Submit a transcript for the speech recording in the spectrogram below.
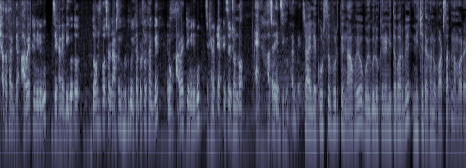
সাথে থাকবে আরও একটি মিনিবুক যেখানে বিগত দশ বছর নার্সিং ভর্তি পরীক্ষার প্রশ্ন থাকবে এবং আরও একটি মিনিবুক যেখানে প্র্যাকটিসের জন্য এক হাজার এমসিকিউ থাকবে। চাইলে কোর্সে ভর্তি না হয়েও বইগুলো কিনে নিতে পারবে নিচে দেখানো হোয়াটসঅ্যাপ নম্বরে।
